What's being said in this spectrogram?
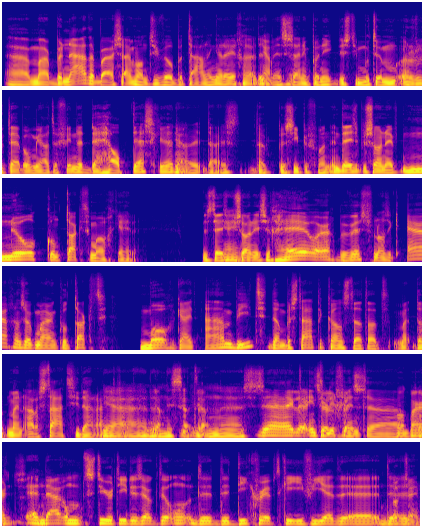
eh, maar benaderbaar zijn, want je wil betalingen regelen. Ja. mensen zijn in paniek, dus die moeten een, een route hebben om jou te vinden. De helpdesk, hè, daar, daar is dat principe van. En deze persoon heeft nul contactmogelijkheden. Dus deze persoon is zich heel erg bewust van als ik ergens ook maar een contactmogelijkheid aanbied, dan bestaat de kans dat, dat, dat mijn arrestatie daaruit gaat. Ja, dan Ja, is ja, ja. een... eh, Dus het is een hele intelligente... eh, Want maar, dat- en daarom stuurt hij dus ook de, de, de decrypt key via de, de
